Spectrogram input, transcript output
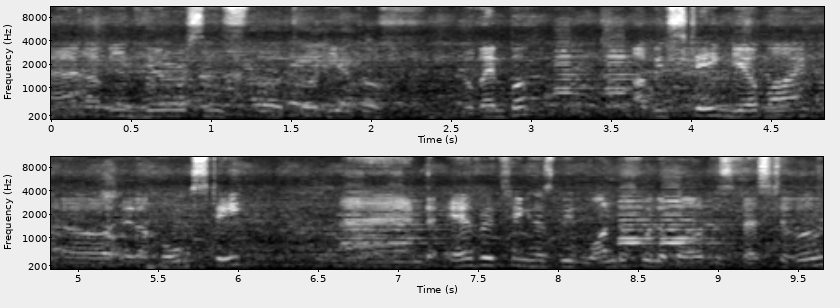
And I've been here since the 30th of November. I've been staying nearby uh, in a homestay and everything has been wonderful about this festival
